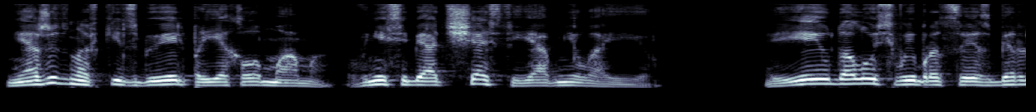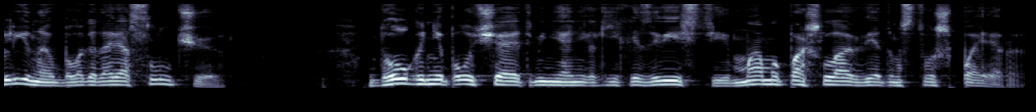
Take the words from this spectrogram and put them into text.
Неожиданно в Китсбюэль приехала мама. Вне себя от счастья я обняла ее. Ей удалось выбраться из Берлина благодаря случаю. Долго не получая от меня никаких известий, мама пошла в ведомство Шпеера.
